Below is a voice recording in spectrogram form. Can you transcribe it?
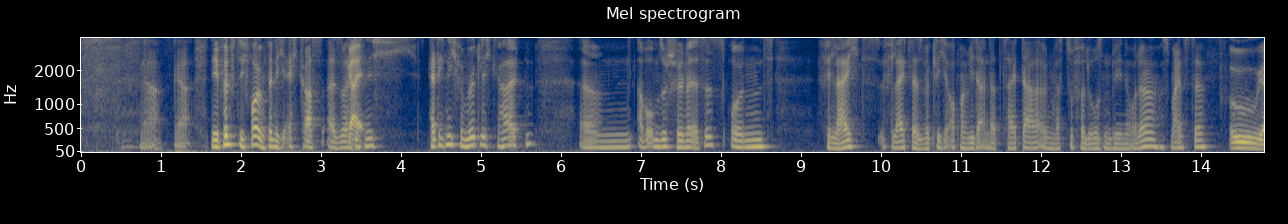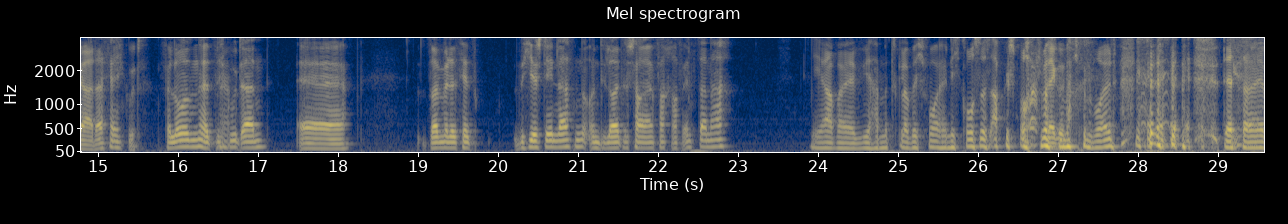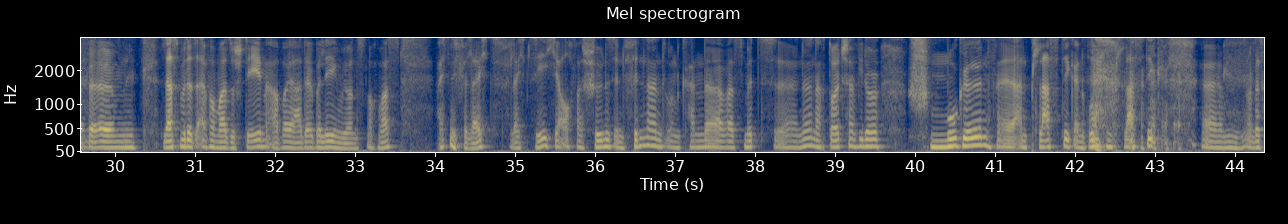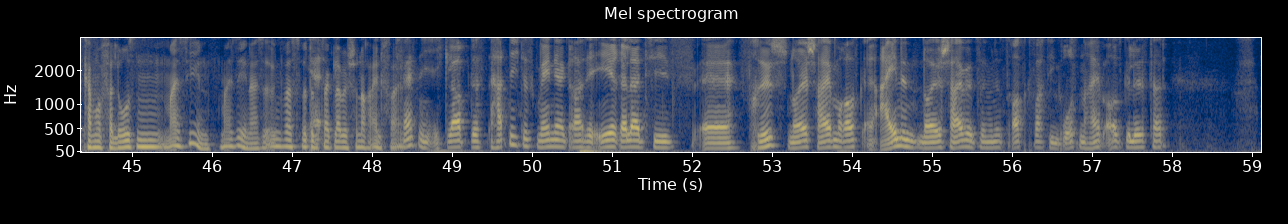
Ja, ja. Nee, 50 Folgen finde ich echt krass. Also hätte ich nicht Hätte ich nicht für möglich gehalten. Ähm, aber umso schöner ist es. Und vielleicht, vielleicht wäre es wirklich auch mal wieder an der Zeit, da irgendwas zu verlosen, Bene, oder? Was meinst du? Uh, ja, das fände ich gut. Verlosen hört sich ja. gut an. Äh, sollen wir das jetzt hier stehen lassen und die Leute schauen einfach auf Insta nach? Ja, weil wir haben jetzt, glaube ich, vorher nicht groß was abgesprochen, was wir machen wollen. Deshalb ähm, lassen wir das einfach mal so stehen. Aber ja, da überlegen wir uns noch was weiß nicht, vielleicht, vielleicht sehe ich ja auch was Schönes in Finnland und kann da was mit äh, ne, nach Deutschland wieder schmuggeln äh, an Plastik, an runden Plastik. ähm, und das kann man verlosen. Mal sehen, mal sehen. Also irgendwas wird ja, uns da, glaube ich, schon noch einfallen. Ich weiß nicht, ich glaube, das hat nicht das Mania gerade eh relativ äh, frisch neue Scheiben raus, äh, eine neue Scheibe zumindest rausgebracht, die einen großen Hype ausgelöst hat.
